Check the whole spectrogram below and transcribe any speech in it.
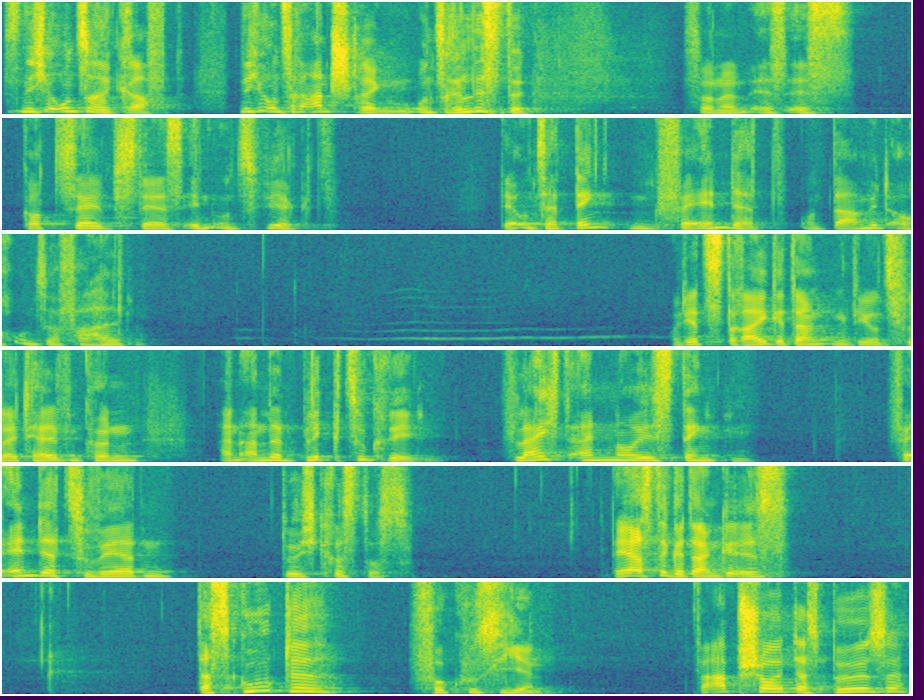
Das ist nicht unsere Kraft, nicht unsere Anstrengung, unsere Liste, sondern es ist Gott selbst, der es in uns wirkt, der unser Denken verändert und damit auch unser Verhalten. Und jetzt drei Gedanken, die uns vielleicht helfen können, einen anderen Blick zu kriegen. Vielleicht ein neues Denken, verändert zu werden durch Christus. Der erste Gedanke ist, das Gute fokussieren. Verabscheut das Böse,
